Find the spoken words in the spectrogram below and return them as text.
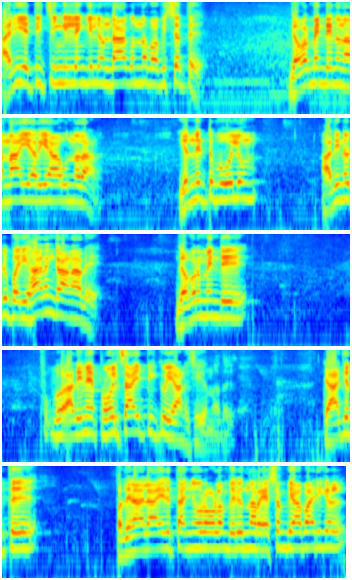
അരി എത്തിച്ചില്ലെങ്കിൽ ഉണ്ടാകുന്ന ഭവിഷ്യത്ത് ഗവൺമെന്റിന് നന്നായി അറിയാവുന്നതാണ്. എന്നിട്ട് പോലും അതിനൊരു പരിഹാരം കാണാതെ ഗവൺമെന്റ് അതിനെ പ്രോത്സാഹിപ്പിക്കുകയാണ് ചെയ്യുന്നത്. രാജ്യത്ത് പതിനാലായിരത്തി അഞ്ഞൂറോളം വരുന്ന റേഷൻ വ്യാപാരികൾ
